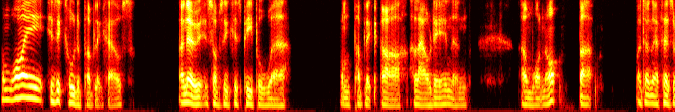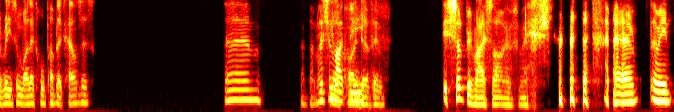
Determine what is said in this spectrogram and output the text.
And why is it called a public house? I know it's obviously because people were on public are allowed in and and whatnot, but I don't know if there's a reason why they're called public houses. Um, I don't know. Isn't like the, of it should be my sort of information. um, I mean,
